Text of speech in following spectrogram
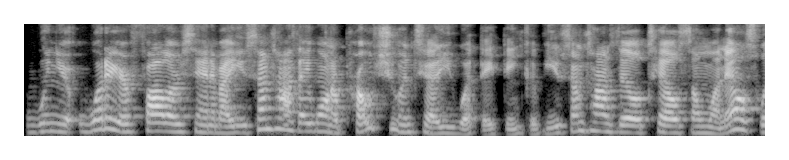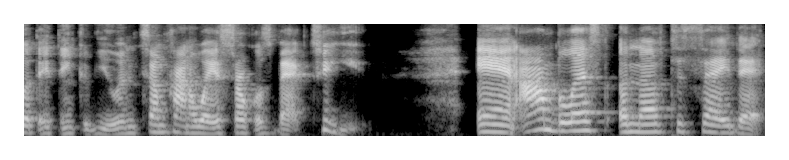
when you're, what are your followers saying about you? Sometimes they won't approach you and tell you what they think of you. Sometimes they'll tell someone else what they think of you. In some kind of way, it circles back to you. And I'm blessed enough to say that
